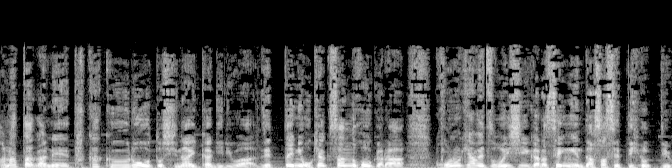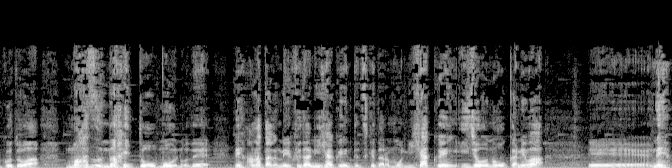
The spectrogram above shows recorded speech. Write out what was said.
あなたがね、高く売ろうとしない限りは、絶対にお客さんの方から、このキャベツ美味しいから1000円出させてよっていうことは、まずないと思うので、ね、あなたが値札200円ってつけたらもう200円以上のお金は、えー、ね、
